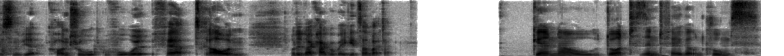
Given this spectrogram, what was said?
müssen wir Conchu wohl vertrauen. Und in der Cargo Bay geht's dann weiter. Genau, dort sind Felger und Coombs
